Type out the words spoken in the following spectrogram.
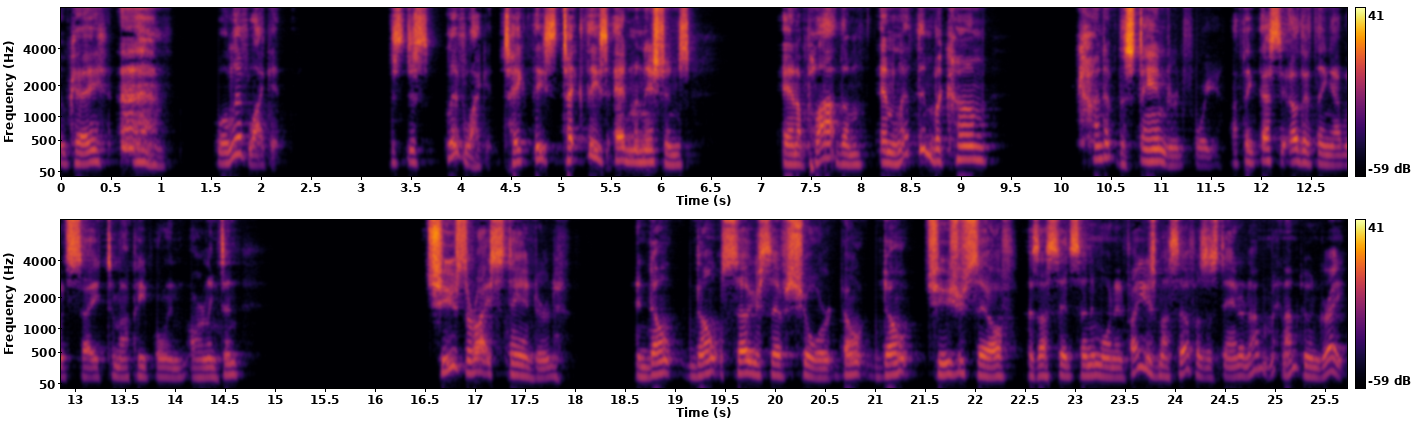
okay? well, live like it. Just just live like it. Take these take these admonitions and apply them, and let them become kind of the standard for you. I think that's the other thing I would say to my people in Arlington. Choose the right standard and don't don't sell yourself short. Don't don't choose yourself. As I said Sunday morning, if I use myself as a standard, I'm man, I'm doing great.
